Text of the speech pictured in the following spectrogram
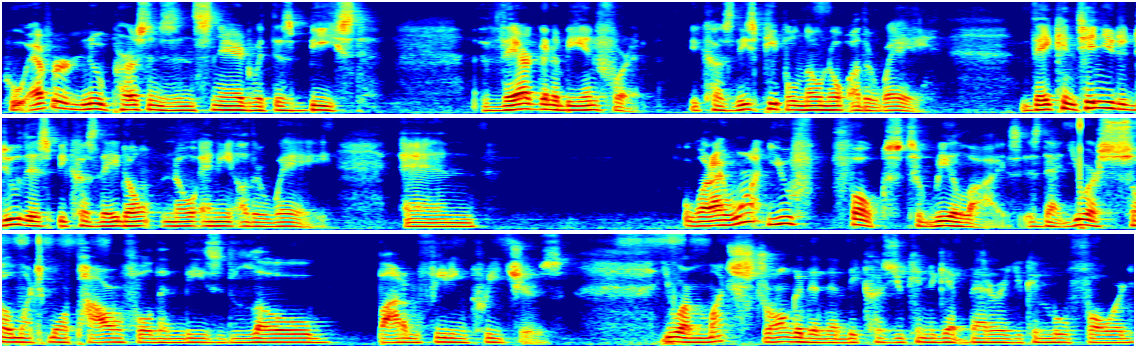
whoever new person is ensnared with this beast, they're going to be in for it because these people know no other way. They continue to do this because they don't know any other way. And what I want you folks to realize is that you are so much more powerful than these low bottom feeding creatures. You are much stronger than them because you can get better, you can move forward,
